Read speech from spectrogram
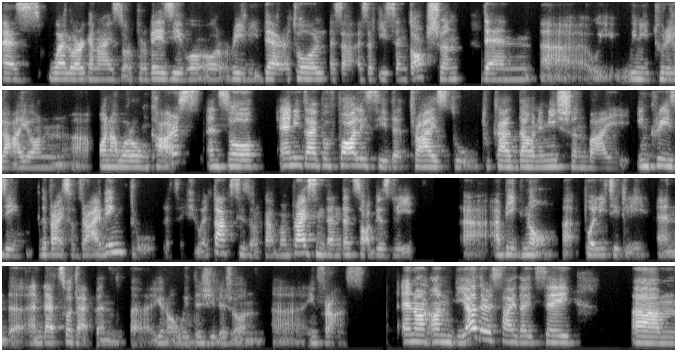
as well organized or pervasive or, or, really there at all as a, as a decent option, then uh, we, we need to rely on, uh, on our own cars. And so any type of policy that tries to, to cut down emission by increasing the price of driving through, let's say, fuel taxes or carbon pricing, then that's obviously uh, a big no uh, politically. And, uh, and that's what happened, uh, you know, with the Gilets jaunes in France. And on, on the other side, I'd say um,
